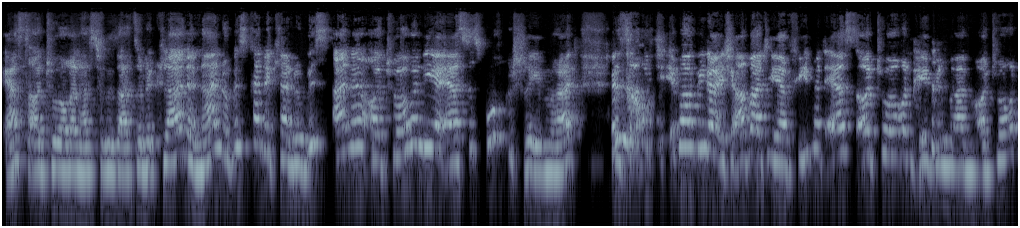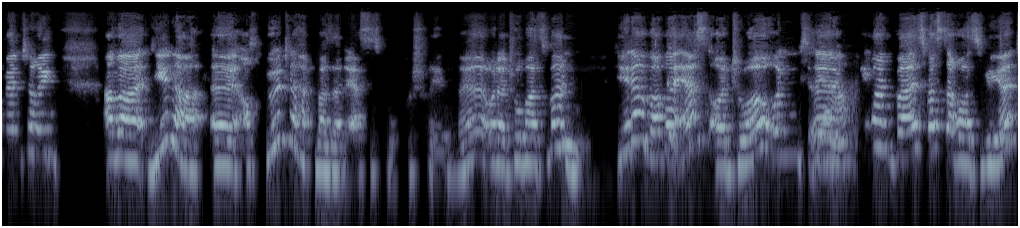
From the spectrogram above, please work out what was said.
Erstautorin, hast du gesagt, so eine kleine. Nein, du bist keine kleine, du bist eine Autorin, die ihr erstes Buch geschrieben hat. Das genau. sage ich immer wieder. Ich arbeite ja viel mit Erstautoren, eben in meinem Autorenmentoring. Aber jeder, äh, auch Goethe hat mal sein erstes Buch geschrieben, ne? oder Thomas Mann. Jeder war mal Erstautor und äh, ja. niemand weiß, was daraus wird.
